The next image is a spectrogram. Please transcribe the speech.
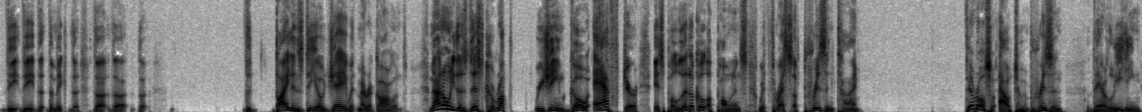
the the the the the the, the, the, Biden's DOJ with Merrick Garland, not only does this corrupt regime go after its political opponents with threats of prison time, they're also out to imprison their leading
